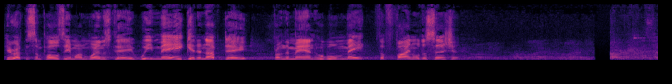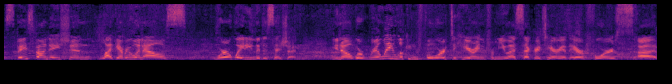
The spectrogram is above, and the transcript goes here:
Here at the symposium on Wednesday, we may get an update from the man who will make the final decision. Space Foundation, like everyone else, we're awaiting the decision. You know, we're really looking forward to hearing from U.S. Secretary of Air Force uh,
